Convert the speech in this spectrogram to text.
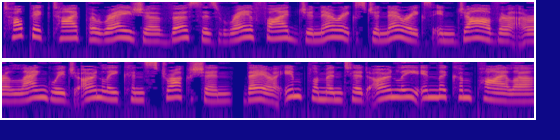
Topic type erasure versus reified generics Generics in Java are a language-only construction, they are implemented only in the compiler.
